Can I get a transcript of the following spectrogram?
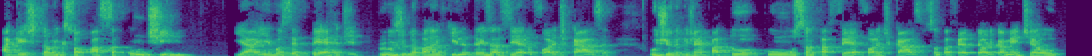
A questão é que só passa um time. E aí você perde para o Júnior Barranquilha 3 a 0 fora de casa. O Júnior que já empatou com o Santa Fé fora de casa. O Santa Fé, teoricamente, é, o,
